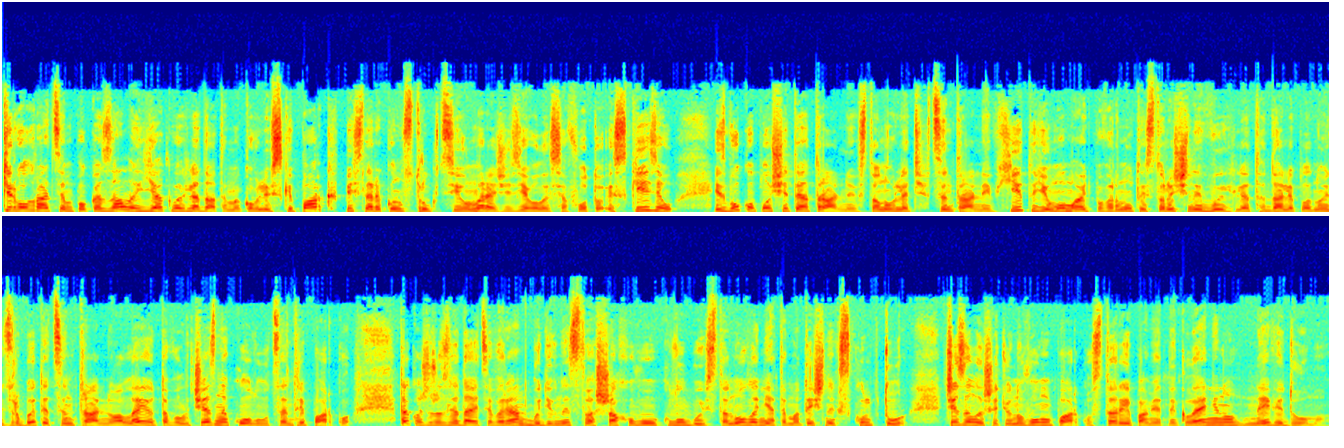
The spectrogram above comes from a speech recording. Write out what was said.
Кіровоградцям показали, як виглядатиме Ковлівський парк після реконструкції. У мережі з'явилися фото ескізів. І з боку площі театральної встановлять центральний вхід. Йому мають повернути історичний вигляд. Далі планують зробити центральну алею та величезне коло у центрі парку. Також розглядається варіант будівництва шахового клубу і встановлення тематичних скульптур. Чи залишать у новому парку старий пам'ятник Леніну, невідомо.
